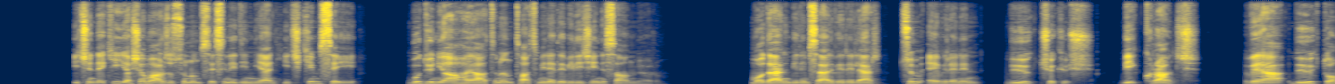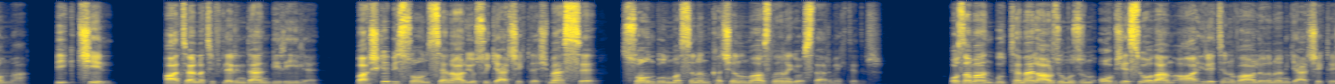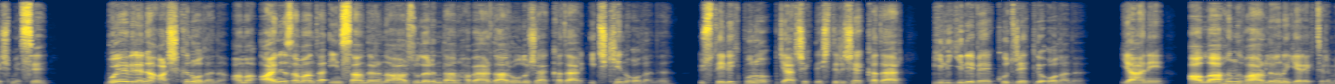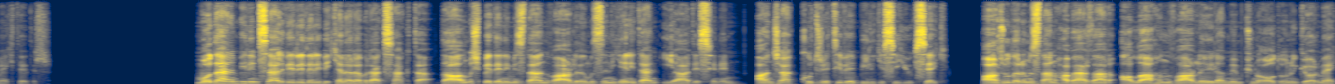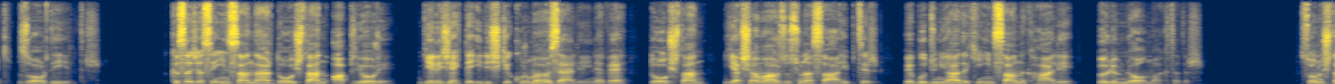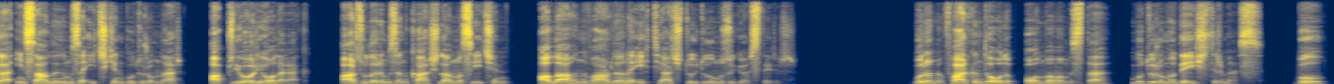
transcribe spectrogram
İçindeki yaşam arzusunun sesini dinleyen hiç kimseyi bu dünya hayatının tatmin edebileceğini sanmıyorum. Modern bilimsel veriler tüm evrenin büyük çöküş, big crunch veya büyük donma, big chill alternatiflerinden biriyle başka bir son senaryosu gerçekleşmezse son bulmasının kaçınılmazlığını göstermektedir. O zaman bu temel arzumuzun objesi olan ahiretin varlığının gerçekleşmesi, bu evrene aşkın olanı ama aynı zamanda insanların arzularından haberdar olacak kadar içkin olanı, üstelik bunu gerçekleştirecek kadar bilgili ve kudretli olanı, yani Allah'ın varlığını gerektirmektedir. Modern bilimsel verileri bir kenara bıraksak da dağılmış bedenimizden varlığımızın yeniden iadesinin ancak kudreti ve bilgisi yüksek, arzularımızdan haberdar Allah'ın varlığıyla mümkün olduğunu görmek zor değildir. Kısacası insanlar doğuştan a priori, gelecekle ilişki kurma özelliğine ve doğuştan yaşam arzusuna sahiptir ve bu dünyadaki insanlık hali ölümlü olmaktadır. Sonuçta insanlığımıza içkin bu durumlar a priori olarak arzularımızın karşılanması için Allah'ın varlığına ihtiyaç duyduğumuzu gösterir. Bunun farkında olup olmamamız da bu durumu değiştirmez. Bu,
